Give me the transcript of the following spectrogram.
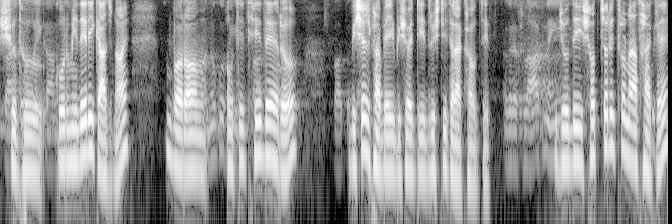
শুধু কর্মীদেরই কাজ নয়, বরং অতিথিদেরও বিশেষভাবে এই বিষয়টি দৃষ্টিতে রাখা উচিত। যদি সচ্চরিত্র না থাকে,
